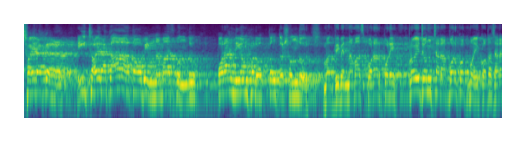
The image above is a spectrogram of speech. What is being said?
ছয় রাকাত। এই ছয় রাকাত আওয়াবিন নামাজ বন্ধু পড়ার নিয়ম হলো অত্যন্ত সুন্দর। মাগরিবের নামাজ পড়ার পরে প্রয়োজন ছাড়া বরকতময় কথা ছাড়া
